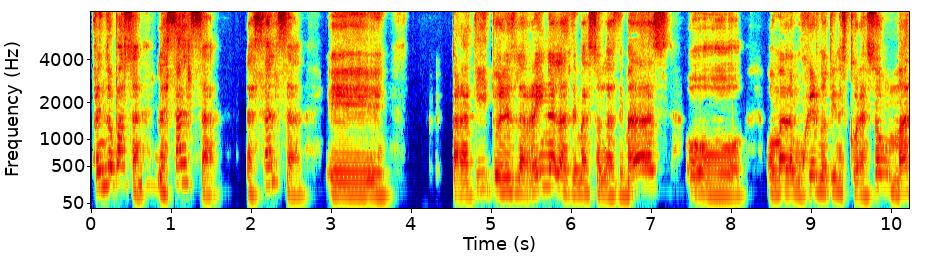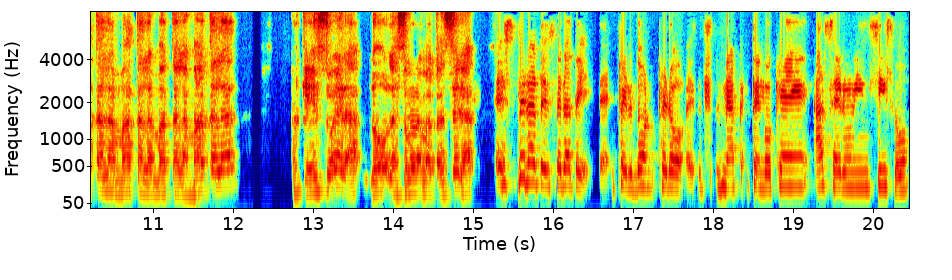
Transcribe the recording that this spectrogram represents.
Friends no pasa. La salsa, la salsa. Eh, para ti tú eres la reina, las demás son las demás. O, o mala mujer, no tienes corazón, mátala, mátala, mátala, mátala. Porque eso era, ¿no? La sonora matancera Espérate, espérate, eh, perdón, pero eh, tengo que hacer un inciso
